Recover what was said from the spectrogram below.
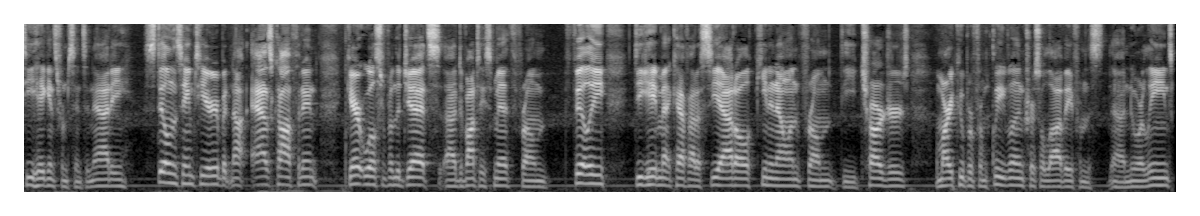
Tee Higgins from Cincinnati. Still in the same tier, but not as confident. Garrett Wilson from the Jets, uh, DeVonta Smith from Philly, DK Metcalf out of Seattle, Keenan Allen from the Chargers, Amari Cooper from Cleveland, Chris Olave from the, uh, New Orleans,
